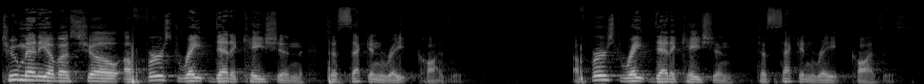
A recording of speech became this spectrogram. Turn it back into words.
Too many of us show a first rate dedication to second rate causes. A first rate dedication to second rate causes.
